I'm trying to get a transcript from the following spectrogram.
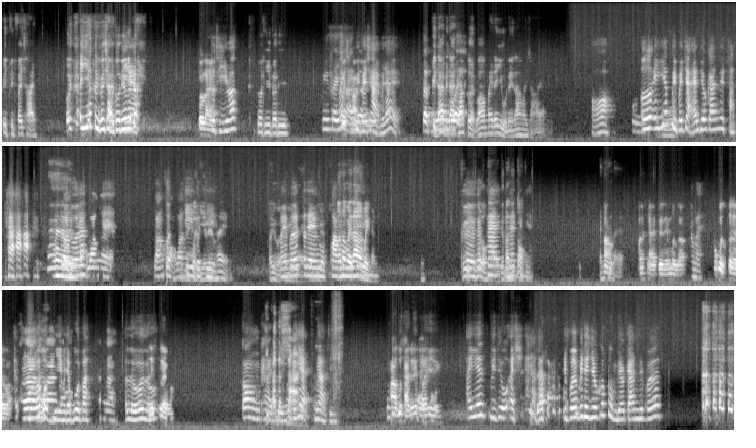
ปิดปิดไฟฉายเอ้ยไอ้เหี้ยปิดไฟฉายตัวเดียวกันเนี่ยได้ตัวอะไร ตัวทีมั้งตัวทีตัวทีมีไฟเฮ้ยฉายปิดไฟฉายไม่ได้ แบบปิดได้ปิดได้ม่วงวยถ้าเกิดว่าไม่ได้อยู่ในหน้าไฟฉายอะอ๋อเออไอ้เหี้ยปิดไฟฉายอันเดียวกันไอ้สัตว์ค่ะวางดูนะวางไงวางของวางกดไง E กด E ให้เขาอยู่แบบไปเฟิร์สแสดงความแล้วทำไมหน้ามันเป็นอย่างนั้น คือเออคือก็สงน่าสัยคือตอนที่กล่องน่าจะเนี่ยอันนี้คืออะไรอะมันฉายเป็นไหนหมดแล้วทำไมข้างบนเป็นอะไรวะเอ้ยมึงว่ากดดีมันจะพูดปะข้างล่างฮัลโหลฮัลโหลอันนี้คืออะไรวะกล้องถ่ายผีไอ้เหี้ยมึงอยากจริงอ้าวกูถ่ายได้แต่ละทีเองไอ้เหี้ยวิดีโอไอ้ไอ้เฟิร์สวิทยุก็ปุ่มเดียวกันไอ้เฟิร์ส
